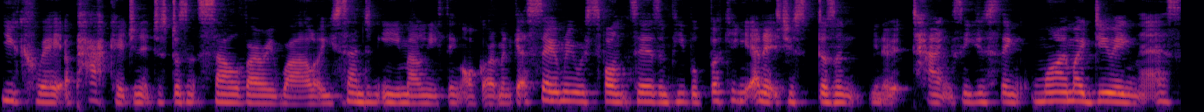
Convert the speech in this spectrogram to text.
you create a package and it just doesn't sell very well or you send an email and you think oh god i'm going to get so many responses and people booking it and it just doesn't you know it tanks and you just think why am i doing this?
